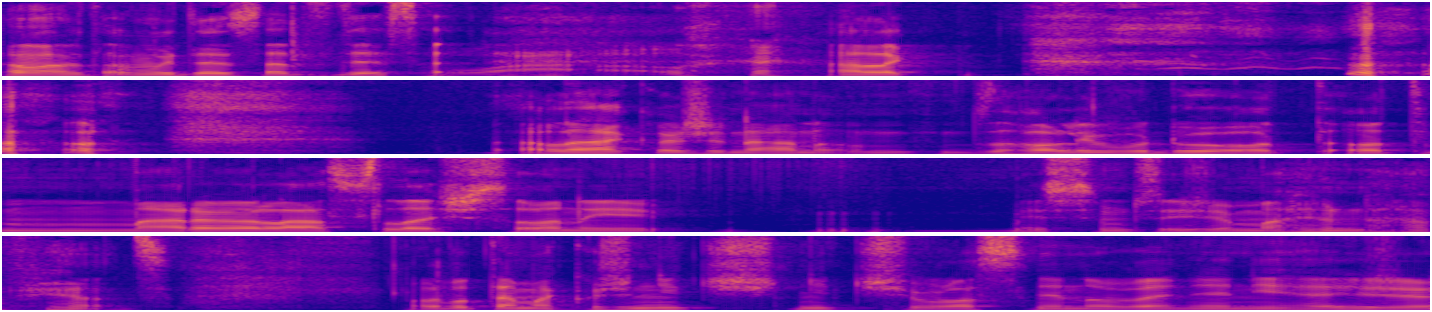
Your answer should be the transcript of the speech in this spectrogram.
Dávam tomu 10 z 10. Wow. Ale, ale akože áno, z Hollywoodu od, od Marvela slash Sony myslím si, že majú naviac. Lebo tam akože nič, nič vlastne nové není, hej, že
